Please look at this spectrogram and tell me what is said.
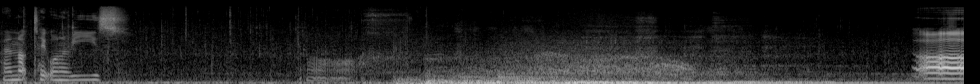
Can I not take one of these? Oh. Oh.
